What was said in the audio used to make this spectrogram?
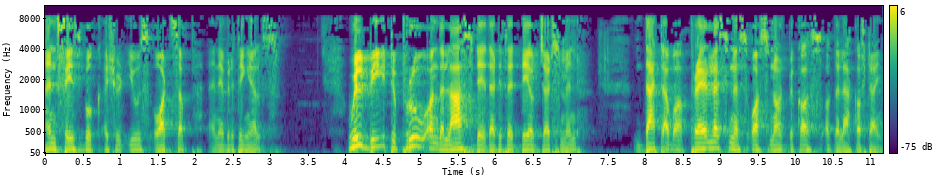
and Facebook, I should use WhatsApp and everything else, will be to prove on the last day, that is a day of judgment, that our prayerlessness was not because of the lack of time.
